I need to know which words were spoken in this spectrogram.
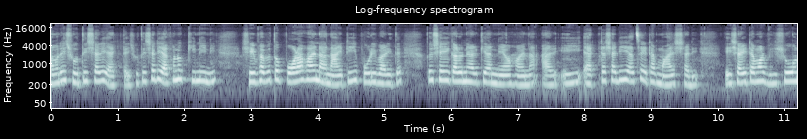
আমার এই সুতির শাড়ি একটাই। সুতির শাড়ি এখনও কিনিনি, সেইভাবে তো পরা হয় না, নাইটিই পরি বাড়িতে। তো সেই কারণে আর কি আর নেওয়া হয় না। আর এই একটা শাড়ি আছে, এটা মায়ের শাড়ি। এই শাড়িটা আমার ভীষণ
